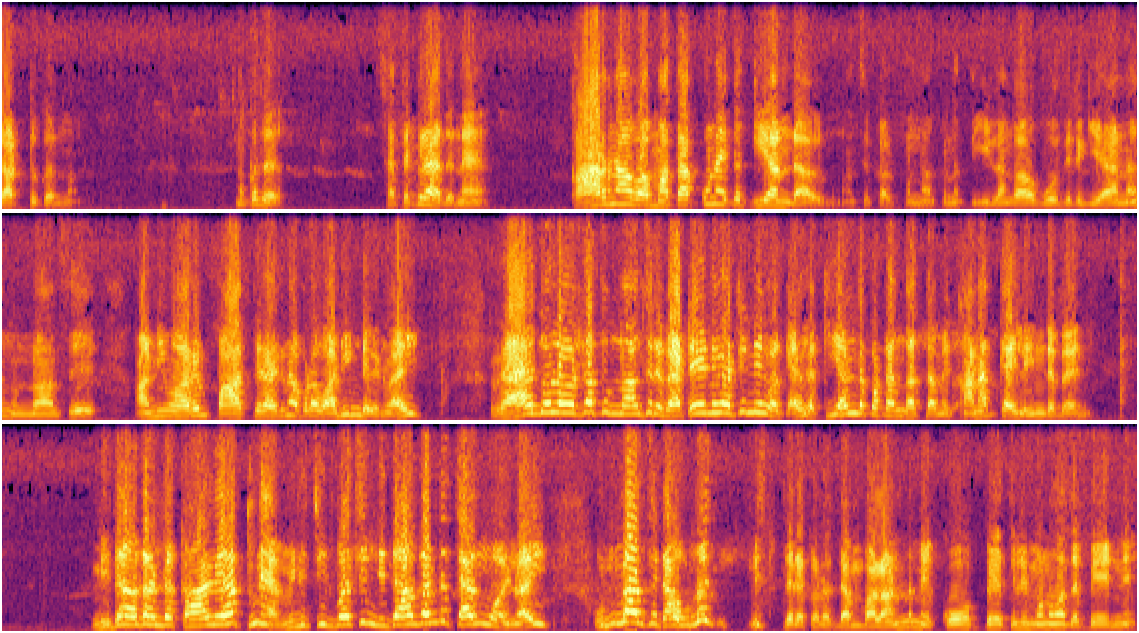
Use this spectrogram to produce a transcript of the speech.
තට්ටු කරනවා. මොකද සැතපෙලාද නැහැ. කාරණාව මතක් වුණා එක කියන්න උන්වහන්සේ කල්පනා කරන ඊළඟ අවබෝධයට ගියා නම් උන්වහන්සේ අනිවාර්යෙන් පාත්‍රයගෙන අපිට වඩින්න වෙනවායි රෑ 12ටත් උන්වහන්සේ වැටෙන වැටෙන ඒවා කියන්න පටන් ගත්තා මේ කනක් ඇවිල්ලා ඉන්න බෑනේ නිදා ගන්න කාලයක් නෑ මිනිස්සු වශයෙන් නිදා ගන්න තැන් හොයනයි උන්වහන්සේට වුණත් විස්තර කරන දැන් බලන්න මේ කෝපය තුල මොනවද පේන්නේ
